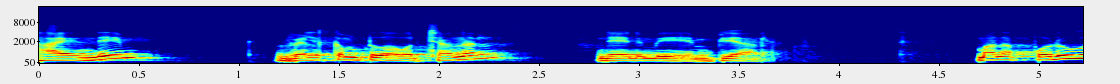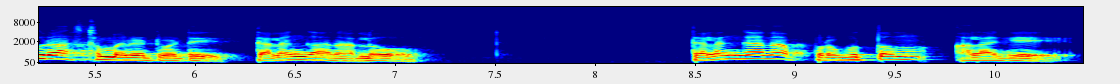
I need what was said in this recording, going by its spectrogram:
హాయ్ అండి. Welcome to our channel. నేను మీ ఎంపీఆర్. మన పొరుగు రాష్ట్రమైనటువంటి తెలంగాణలో తెలంగాణ ప్రభుత్వం అలాగే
